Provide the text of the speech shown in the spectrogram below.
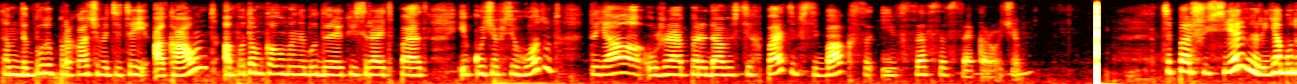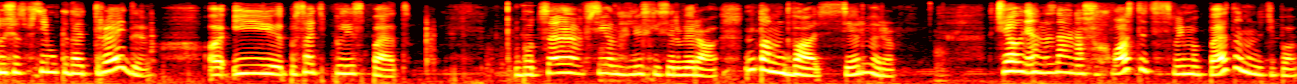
там, де буду прокачувати цей аккаунт, а потім, коли у мене буде якийсь рейд пет і куча всього тут, то я вже передам всіх петів, всі бакси і все-все-все, коротше. Це перший сервер. Я буду зараз всім кидати трейди е, і писати please pet. Бо це всі англійські сервера. Ну там два сервера. Чел, я не знаю, на що хвастається своїми петами, ну типа.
